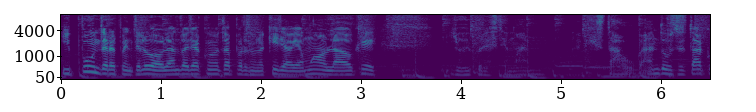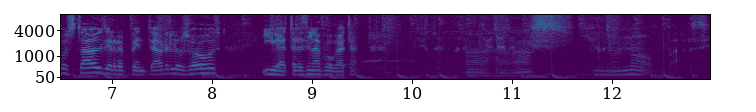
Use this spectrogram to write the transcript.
Y pum, de repente lo voy hablando allá con otra persona que ya habíamos hablado que, yo, pero este man, aquí está jugando, usted está acostado y de repente abre los ojos y ve atrás en la fogata. Y uno no, parce.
